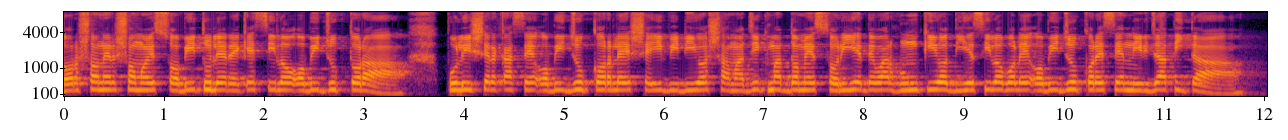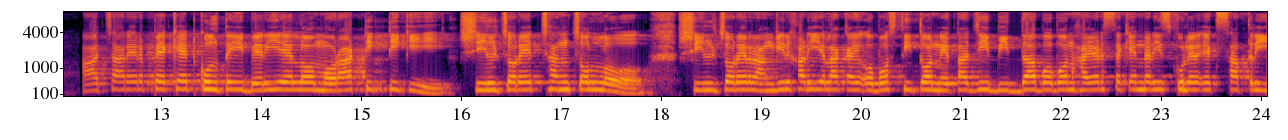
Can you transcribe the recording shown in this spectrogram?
দর্শনের সময় ছবি তুলে রেখেছিল অভিযুক্তরা। পুলিশের কাছে অভিযোগ করলে সেই ভিডিও সামাজিক মাধ্যমে সরিয়ে দেওয়ার হুমকিও দিয়েছিল বলে অভিযোগ করেছে নির্যাতিতা। আচারের প্যাকেট খুলতেই বেরিয়ে এলো মরা টিকটিকি। শিলচরের চাঞ্চল্য। শিলচরের রাঙ্গিরহাড়ি এলাকায় অবস্থিত নেতাজি বিদ্যা ভবন হায়ার সেকেন্ডারি স্কুলের এক ছাত্রী।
